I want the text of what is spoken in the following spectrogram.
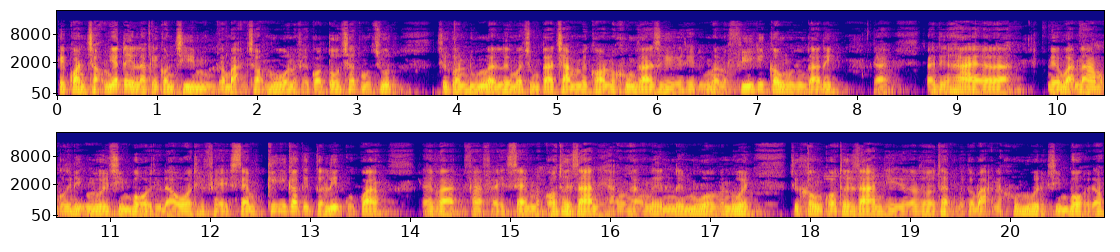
Cái quan trọng nhất đây là cái con chim các bạn chọn mua nó phải có tố chất một chút. Chứ còn đúng là nếu mà chúng ta chăm mấy con nó không ra gì thì đúng là nó phí cái công của chúng ta đi. Đấy. Cái thứ hai nữa là nếu bạn nào mà có ý định nuôi chim bổi từ đầu thì phải xem kỹ các cái clip của quang. Đấy, và phải phải xem là có thời gian thì hãng hãng nên nên mua và nuôi. Chứ không có thời gian thì ờ, nói thật với các bạn là không nuôi được chim bổi đâu.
